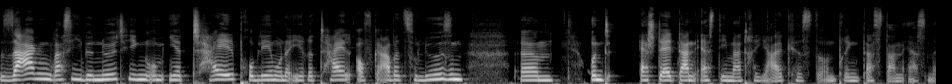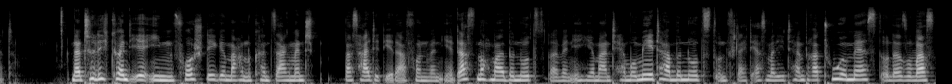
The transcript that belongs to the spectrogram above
sagen, was sie benötigen, um ihr Teilproblem oder ihre Teilaufgabe zu lösen. Ähm, und erstellt dann erst die Materialkiste und bringt das dann erst mit. Natürlich könnt ihr ihnen Vorschläge machen und könnt sagen, Mensch, was haltet ihr davon, wenn ihr das nochmal benutzt oder wenn ihr hier mal ein Thermometer benutzt und vielleicht erstmal die Temperatur messt oder sowas.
